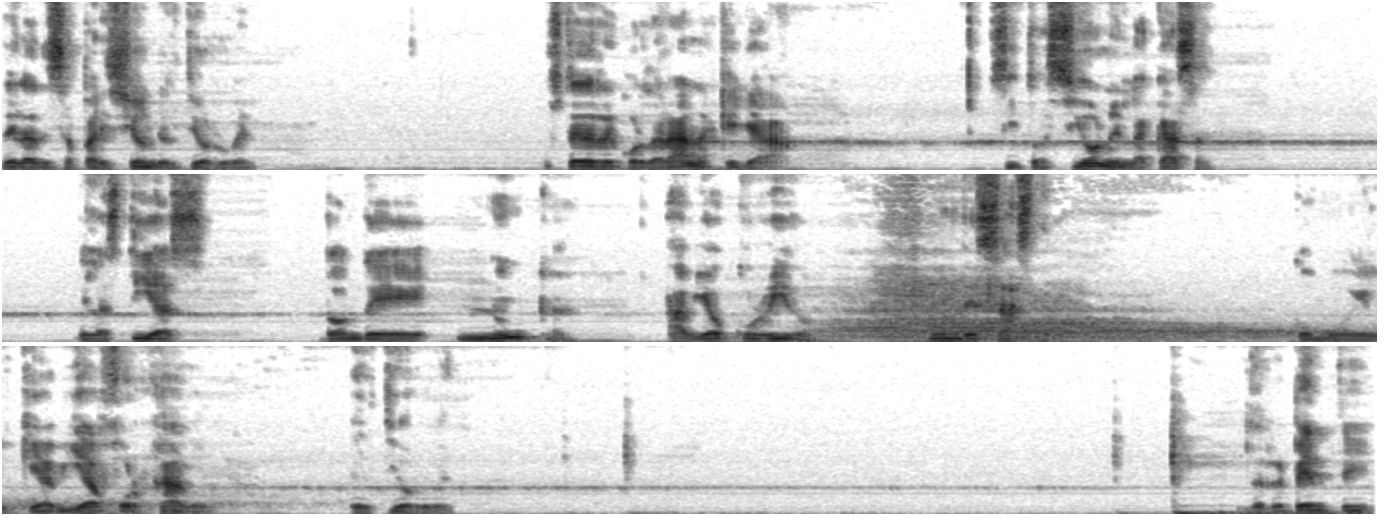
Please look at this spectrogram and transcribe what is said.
de la desaparición del tío Rubén. Ustedes recordarán aquella situación en la casa de las tías donde nunca había ocurrido un desastre como el que había forjado el tío Rubén. De repente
